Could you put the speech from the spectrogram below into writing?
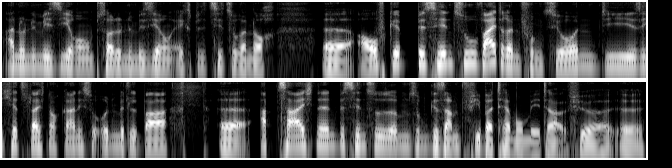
Anonymisierung, Pseudonymisierung explizit sogar noch äh, aufgibt, bis hin zu weiteren Funktionen, die sich jetzt vielleicht noch gar nicht so unmittelbar äh, abzeichnen, bis hin zu so, so einem Gesamtfieberthermometer für,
